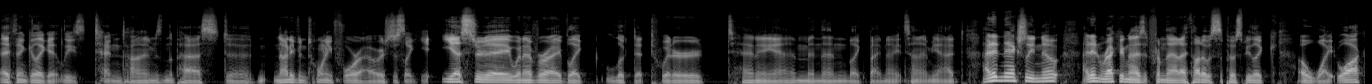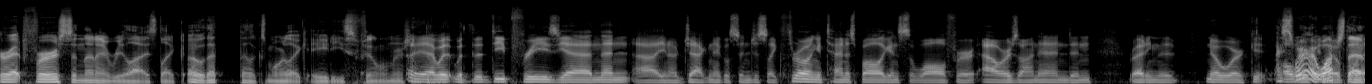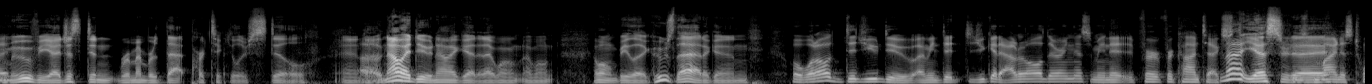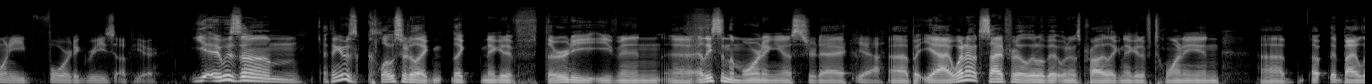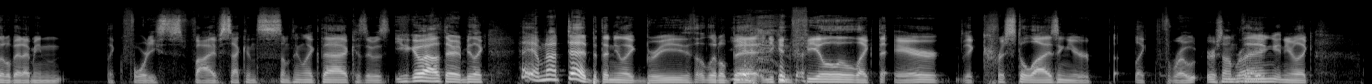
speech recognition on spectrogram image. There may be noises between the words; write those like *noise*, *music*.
I think like at least ten times in the past, uh, not even twenty four hours. Just like y- yesterday, whenever I've like looked at Twitter. 10 a.m. and then like by nighttime. Yeah, I, I didn't actually know. I didn't recognize it from that. I thought it was supposed to be like a White Walker at first, and then I realized like, oh, that that looks more like 80s film or Oh, something. yeah, with, with the deep freeze, yeah, and then uh, you know Jack Nicholson just like throwing a tennis ball against the wall for hours on end and writing the no work. I swear I and no watched that movie. I just didn't remember that particular still, and uh, Oh, okay. now I do. Now I get it. I won't. I won't. I won't be like, "Who's that again?" Well, what all did you do? I mean, did did you get out at all during this? I mean, it, for for context, Not it yesterday. was minus twenty four degrees up here. Yeah, it was. Um, I think it was closer to like like negative thirty, even uh, at least in the morning yesterday. Yeah. Uh, but yeah, I went outside for a little bit when it was probably like negative twenty, and uh, uh, by a little bit I mean like forty five seconds, something like that. Because it was you could go out there and be like, "Hey, I'm not dead," but then you like breathe a little bit, and you can *laughs* feel like the air like crystallizing your like throat or something, and you're like.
